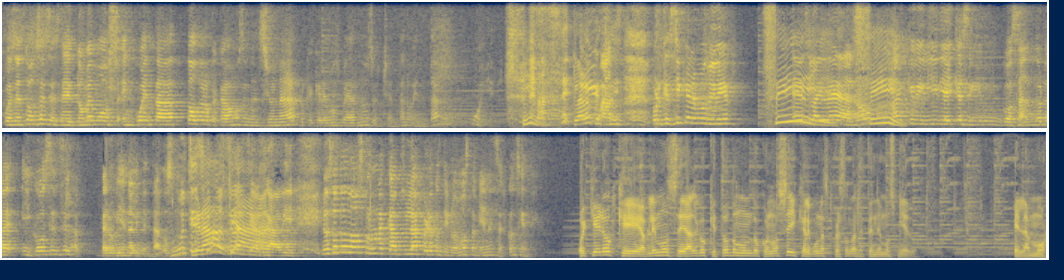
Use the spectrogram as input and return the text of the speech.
pues entonces este, tomemos en cuenta todo lo que acabamos de mencionar, porque queremos vernos de 80, 90. Muy bien. Y más, claro Y que más, sí. Porque sí queremos vivir. Sí. Es la idea, ¿no? Sí. Hay que vivir y hay que seguir gozándola y gócensela, pero bien alimentados. Muchísimas Gracias. gracias, Gaby. Nosotros vamos con una cápsula, pero continuamos también en Ser Consciente. Hoy quiero que hablemos de algo que todo mundo conoce y que algunas personas le tenemos miedo. El amor.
